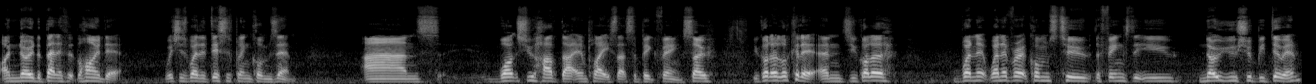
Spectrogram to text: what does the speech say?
I know the benefit behind it, which is where the discipline comes in. And once you have that in place, that's a big thing. So you've got to look at it, and you've got to when it, whenever it comes to the things that you know you should be doing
